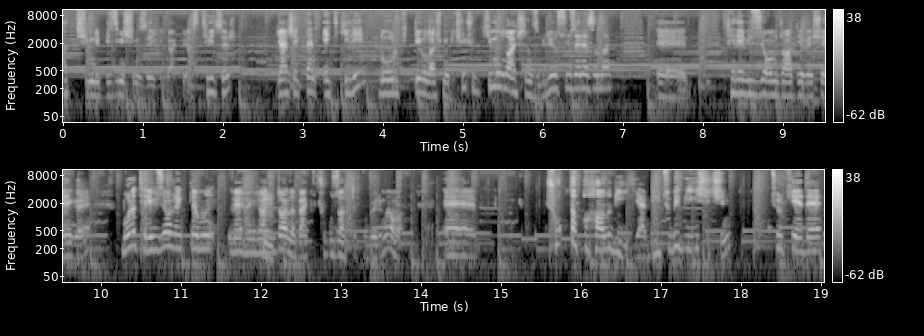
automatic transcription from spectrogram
hatta şimdi bizim işimizle ilgili belki biraz Twitter gerçekten etkili doğru kitleye ulaşmak için. Çünkü kime ulaştığınızı biliyorsunuz en azından e, televizyon, radyo ve şeye göre. Bu arada televizyon reklamı ve hani radyodan da belki çok uzattık bu bölümü ama e, çok da pahalı değil. Yani B2B bir iş için Türkiye'de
